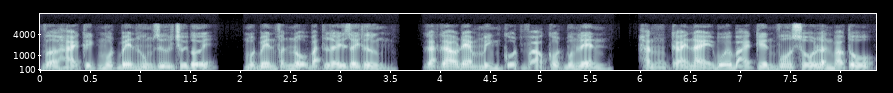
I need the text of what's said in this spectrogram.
Vợ hài kịch một bên hung dữ chửi tới, một bên phẫn nộ bắt lấy dây thừng, gắt gao đem mình cột vào cột bùn lên, hắn cái này bồi bái kiến vô số lần báo tố,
